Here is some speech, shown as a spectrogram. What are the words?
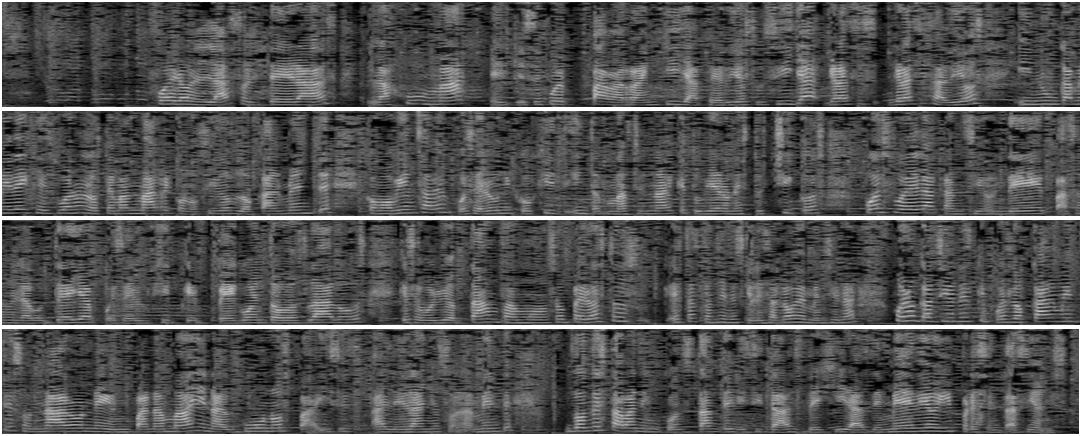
fueron las solteras la Juma, el que se fue para Barranquilla, perdió su silla, gracias, gracias a Dios, y Nunca me dejes fueron los temas más reconocidos localmente. Como bien saben, pues el único hit internacional que tuvieron estos chicos, pues fue la canción de Pásame la botella, pues el hit que pegó en todos lados, que se volvió tan famoso, pero estos, estas canciones que les acabo de mencionar fueron canciones que pues localmente sonaron en Panamá y en algunos países aledaños solamente, donde estaban en constante visitas de giras de medio y presentaciones.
